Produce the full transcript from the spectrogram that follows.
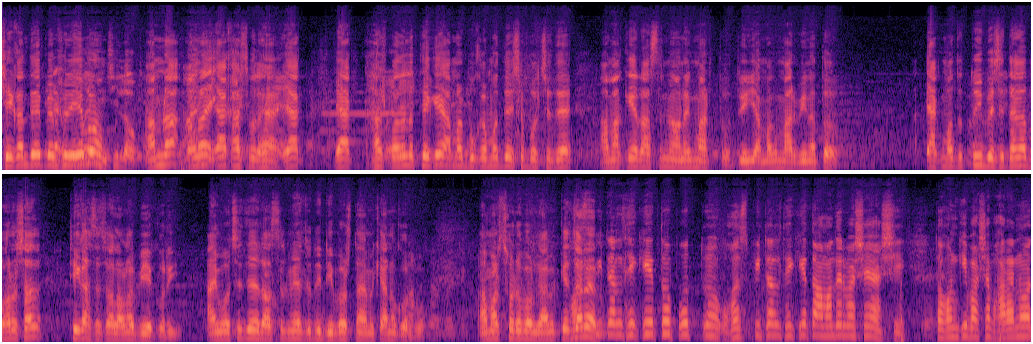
সেখান থেকে প্রেম শুরু এবং। আমরা আমরা এক হাসপাতাল হ্যাঁ এক এক হাসপাতালের থেকে আমার বুকের মধ্যে এসে বলছে যে আমাকে রাসেল মেয়ে অনেক মারতো তুই আমাকে মারবি না তো? একমাত্র তুই বেঁচে থাকার ভরসা ঠিক আছে চল আমরা বিয়ে করি। আমি বলছি যে রাসেল মিয়া যদি ডিভোর্স না আমি কেন করব? আমার ছোট বোনকে আমি কে জানেন? হসপিটাল থেকে তো হসপিটাল থেকে তো আমাদের বাসায় আসে। তখন কি বাসা ভাড়া নেওয়ার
